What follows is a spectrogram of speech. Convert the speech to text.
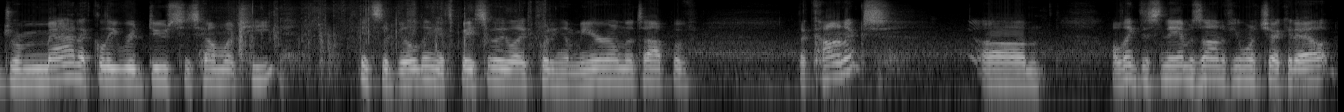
dramatically reduces how much heat hits the building. It's basically like putting a mirror on the top of the Conex. Um, I'll link this in Amazon if you want to check it out.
